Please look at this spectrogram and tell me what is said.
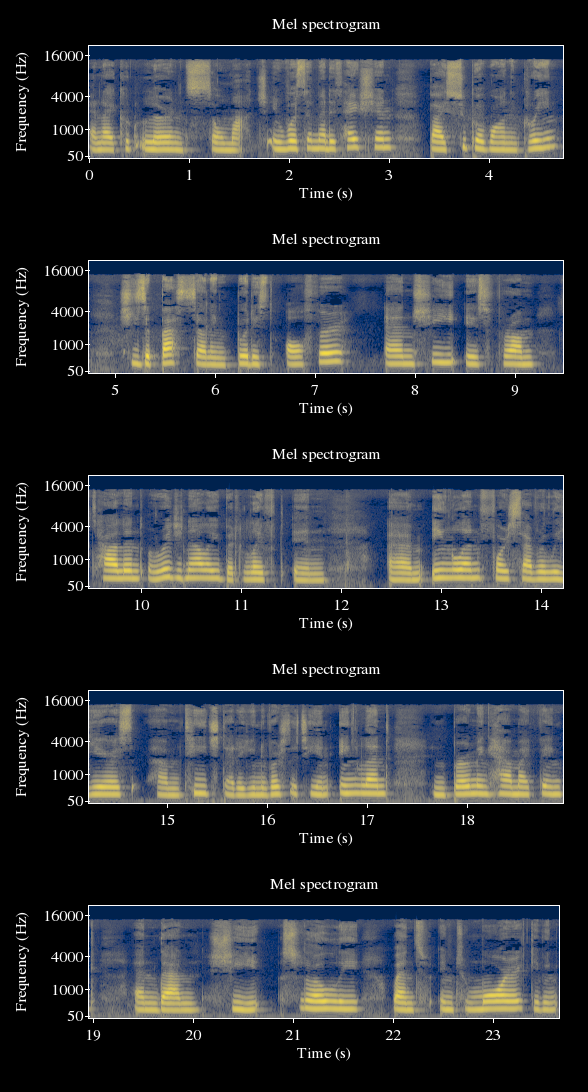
and I could learn so much. It was a meditation by Supawan Green. She's a best selling Buddhist author and she is from Thailand originally but lived in um, England for several years um, at a university in England, in Birmingham, I think, and then she slowly went into more, giving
